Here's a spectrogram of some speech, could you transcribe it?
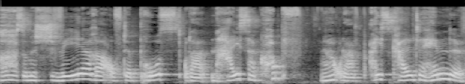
oh, so eine Schwere auf der Brust oder ein heißer Kopf. Ja, oder eiskalte Hände,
